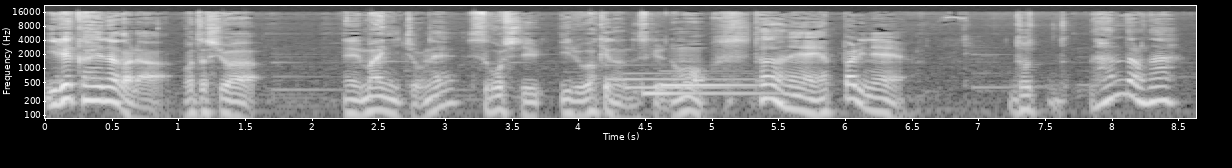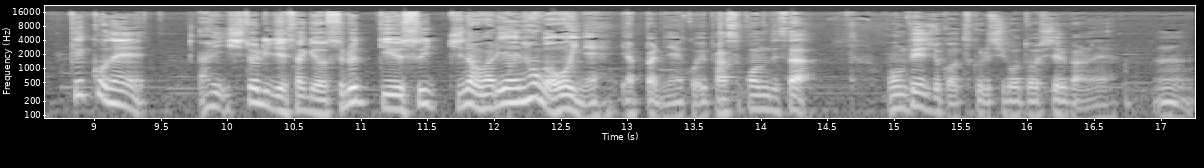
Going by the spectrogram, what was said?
入れ替えながら私はえー、毎日をね、過ごしているわけなんですけれども、ただね、やっぱりね、ど、なんだろうな、結構ね、はい、一人で作業するっていうスイッチの割合の方が多いね。やっぱりね、こういうパソコンでさ、ホームページとかを作る仕事をしてるからね。うん。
